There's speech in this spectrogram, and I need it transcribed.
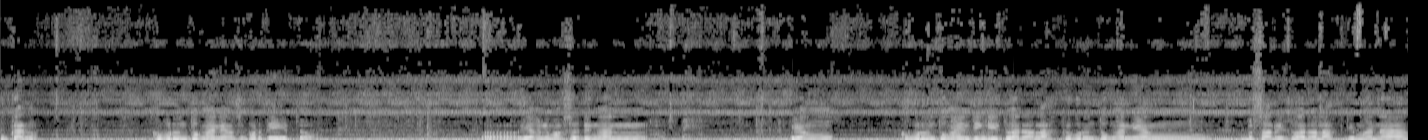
bukan keberuntungan yang seperti itu. Eh, yang dimaksud dengan yang keberuntungan yang tinggi itu adalah keberuntungan yang besar itu adalah di mana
